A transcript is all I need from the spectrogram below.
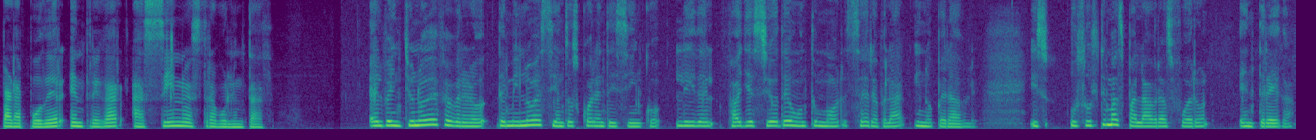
para poder entregar así nuestra voluntad. El 21 de febrero de 1945, Liddell falleció de un tumor cerebral inoperable y sus últimas palabras fueron entrega.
